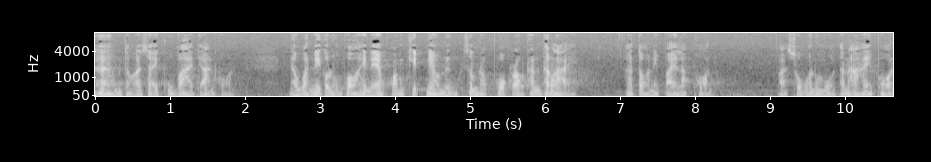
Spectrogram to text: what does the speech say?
เออมันต้องอาศัยครูบาอาจารย์ก่อนนะวันนี้ก็หลวงพ่อให้แนวความคิดแนวหนึ่งสำหรับพวกเราท่านทั้งหลาย ต่อนนี้ไปรับพร พระสงฆ์อนุโมทนาให้พร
